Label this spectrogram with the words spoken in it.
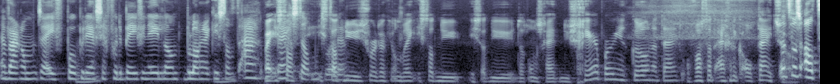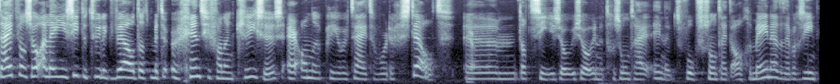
En waarom het even populair zegt voor de BV Nederland belangrijk is dat het Mhm. Maar is dat, moet is worden. dat nu, soort dat je ontbreekt, is dat nu, is dat nu, dat onderscheid nu scherper in de coronatijd? Of was dat eigenlijk altijd zo? Dat was altijd wel zo. Alleen je ziet natuurlijk wel dat met de urgentie van een crisis er andere prioriteiten worden gesteld. Ja. Ehm, dat zie je sowieso in het, gezondheid, in het volksgezondheid algemeen. hè. Dat hebben we gezien.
